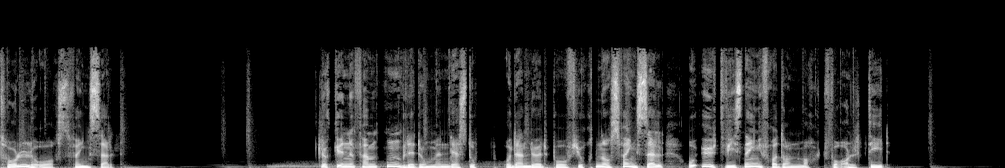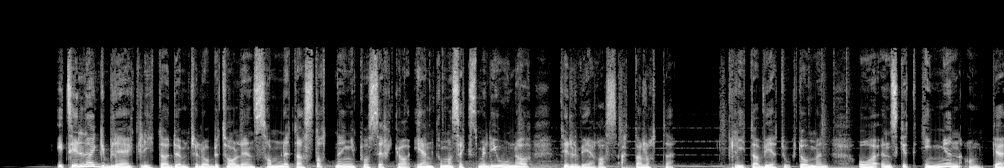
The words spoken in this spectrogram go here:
tolv års fengsel. Klokken 15 ble dommen lest opp, og den lød på 14 års fengsel og utvisning fra Danmark for alltid. I tillegg ble Klita dømt til å betale en samlet erstatning på ca. 1,6 millioner til Veras etterlatte. Klita vedtok dommen og ønsket ingen anke.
